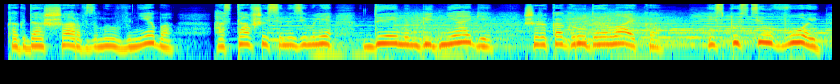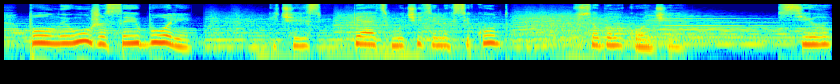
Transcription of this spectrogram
Когда шар взмыл в небо, оставшийся на земле Дэймон бедняги, широкогрудая лайка, испустил вой, полный ужаса и боли. И через пять мучительных секунд все было кончено. Силы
